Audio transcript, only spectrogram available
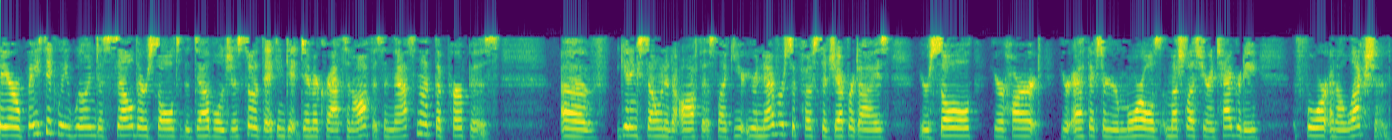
they are basically willing to sell their soul to the devil just so that they can get Democrats in office. And that's not the purpose of getting someone into office. Like you're, you're never supposed to jeopardize your soul, your heart, your ethics, or your morals, much less your integrity, for an election.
